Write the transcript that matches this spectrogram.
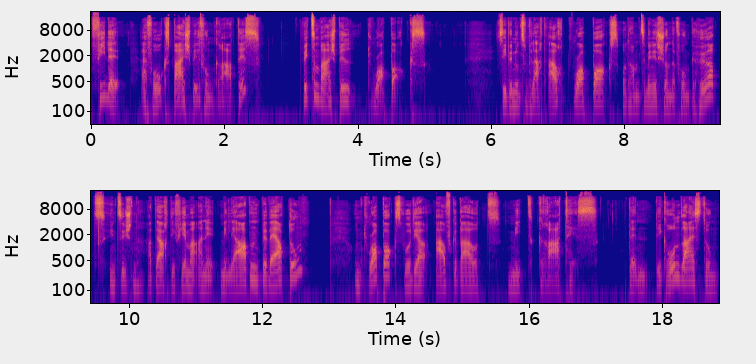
viele Erfolgsbeispiele von Gratis, wie zum Beispiel Dropbox. Sie benutzen vielleicht auch Dropbox oder haben zumindest schon davon gehört. Inzwischen hat ja auch die Firma eine Milliardenbewertung. Und Dropbox wurde ja aufgebaut mit Gratis. Denn die Grundleistung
